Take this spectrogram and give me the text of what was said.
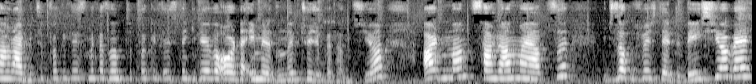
Sahra bir tıp fakültesini kazanıp tıp fakültesine gidiyor ve orada Emir adında bir çocukla tanışıyor. Ardından Sahra'nın hayatı 365 derece değişiyor ve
